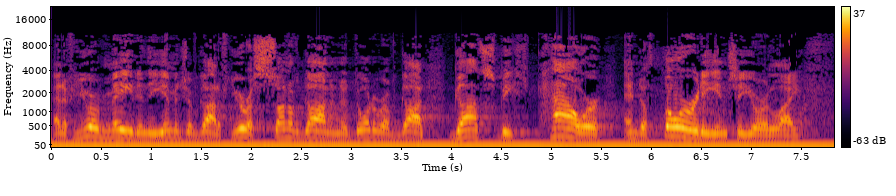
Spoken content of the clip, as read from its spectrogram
And if you're made in the image of God, if you're a son of God and a daughter of God, God speaks power and authority into your life.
